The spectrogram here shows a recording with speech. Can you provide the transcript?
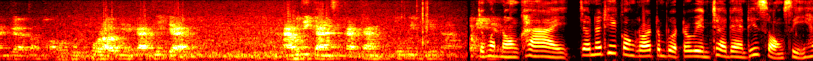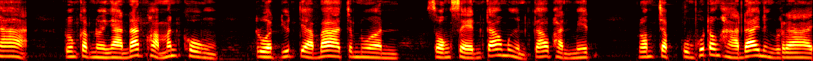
นั้นก็ต้องขอบคุณพวกเราในการที่จะหาวิธีการสกัดกั้นทุกวิธีทางจังหวัดหนองคาย เจ้าหน้าที่กองร้อยตำรวจตระเวนชายแดนที่ 245 รวมกับหน่วยงานด้านความมั่นคง ตรวจยึดยาบ้าจำนวน 299,000 เม็ดพร้อมจับกลุ่มผู้ต้องหาได้หนึ่งราย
